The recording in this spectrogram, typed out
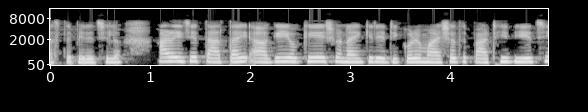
আসতে পেরেছিল। আর এই যে তাতাই, আগেই ওকে সোনাইকে রেডি করে মায়ের সাথে পাঠিয়ে দিয়েছি।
